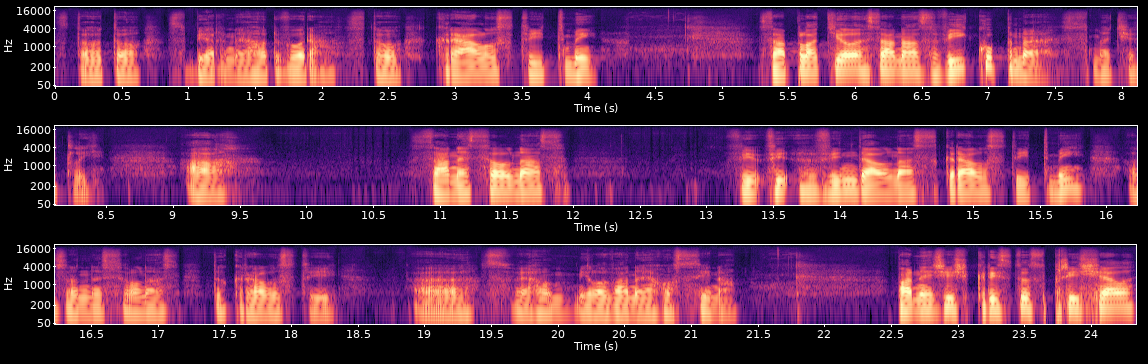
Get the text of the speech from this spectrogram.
z tohoto sběrného dvora, z toho království tmy. Zaplatil za nás výkupné, jsme četli. A zanesl nás, vyndal nás z království tmy a zanesl nás do království eh, svého milovaného syna. Pan Ježíš Kristus přišel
